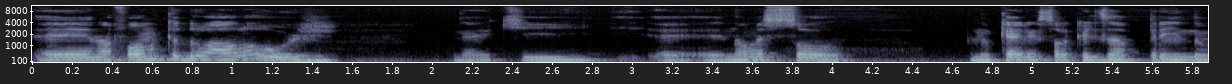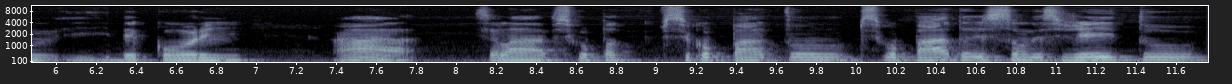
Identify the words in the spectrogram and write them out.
é, na forma que eu dou aula hoje, né? Que é, é, não é só não querem só que eles aprendam e decorem ah sei lá psicopata, psicopata psicopatas são desse jeito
